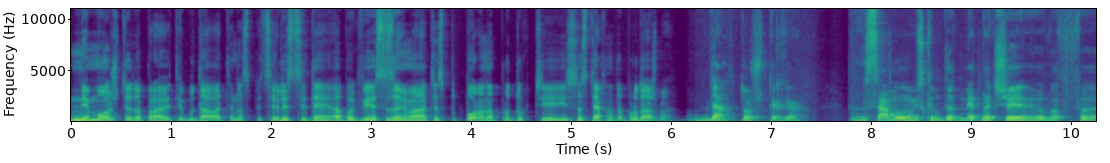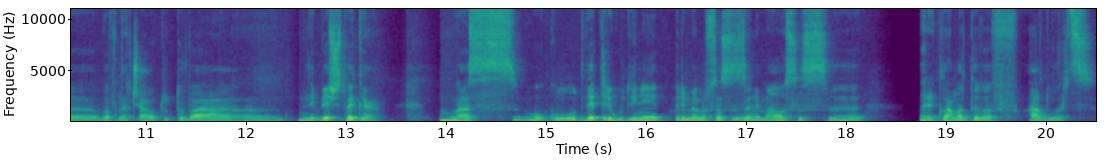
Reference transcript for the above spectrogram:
не можете да правите, го давате на специалистите, а пък вие се занимавате с подпора на продукти и с тяхната продажба. Да, точно така. Само искам да вметна, че в, в началото това не беше така. Аз около 2-3 години примерно съм се занимавал с рекламата в AdWords.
